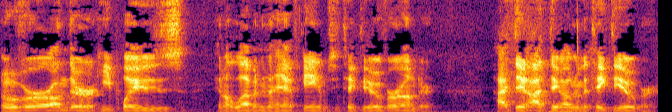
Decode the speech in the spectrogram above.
Over or under? He plays in 11 and a half games. You take the over or under? I think I think I'm going to take the over.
